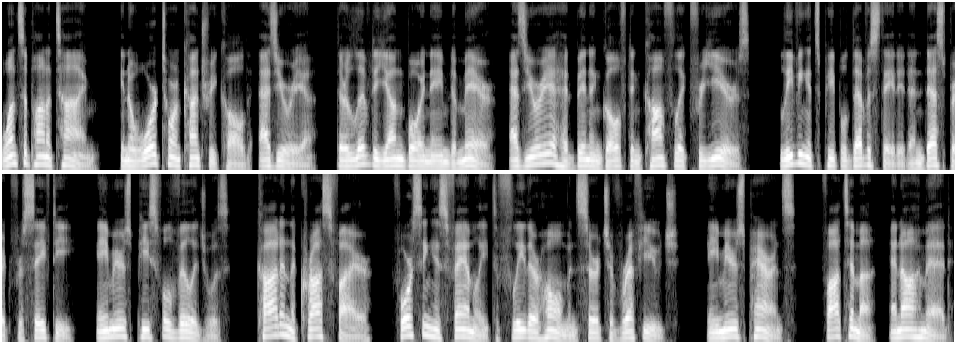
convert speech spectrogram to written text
Once upon a time, in a war torn country called Azuria, there lived a young boy named Amir, Azuria had been engulfed in conflict for years, leaving its people devastated and desperate for safety. Amir's peaceful village was caught in the crossfire, forcing his family to flee their home in search of refuge. Amir's parents, Fatima and Ahmed,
